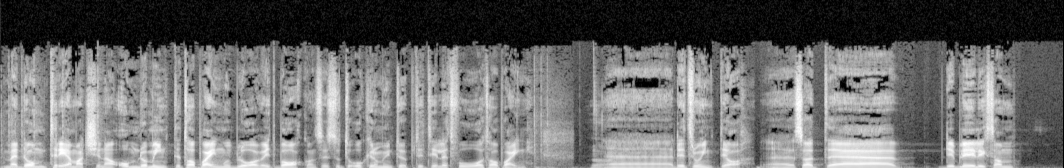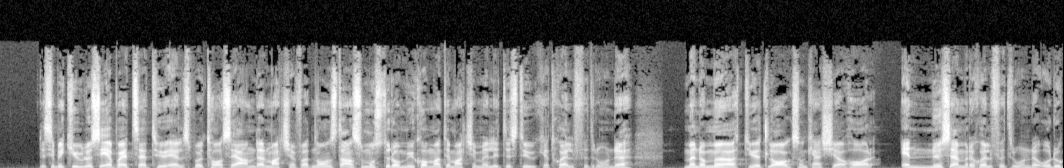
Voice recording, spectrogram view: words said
med de tre matcherna, om de inte tar poäng mot Blåvitt bakom sig, så åker de inte upp till Tele2 och tar poäng. Eh, det tror inte jag. Eh, så att eh, det blir liksom... Det ska bli kul att se på ett sätt hur Elfsborg tar sig an den matchen, för att någonstans så måste de ju komma till matchen med lite stukat självförtroende. Men de möter ju ett lag som kanske har ännu sämre självförtroende och då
